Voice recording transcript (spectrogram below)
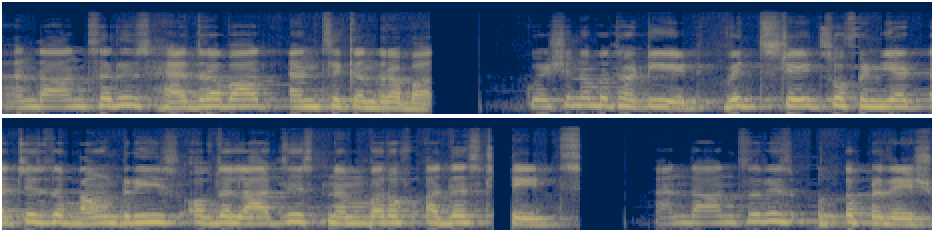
and the answer is Hyderabad and Secunderabad. Question number 38. Which states of India touches the boundaries of the largest number of other states? And the answer is Uttar Pradesh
